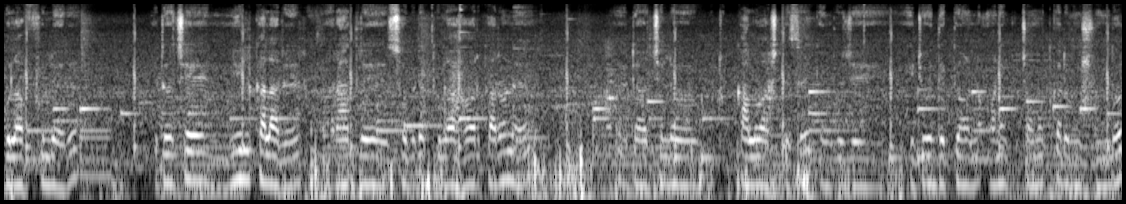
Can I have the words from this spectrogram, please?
গোলাপ ফুলের। এটা হচ্ছে নীল কালারের। রাত্রে ছবিটা তোলা হওয়ার কারণে এটা হচ্ছিল কালো আসতেছে, কিন্তু যে এটিও দেখতে অন- অনেক চমৎকার এবং সুন্দর।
